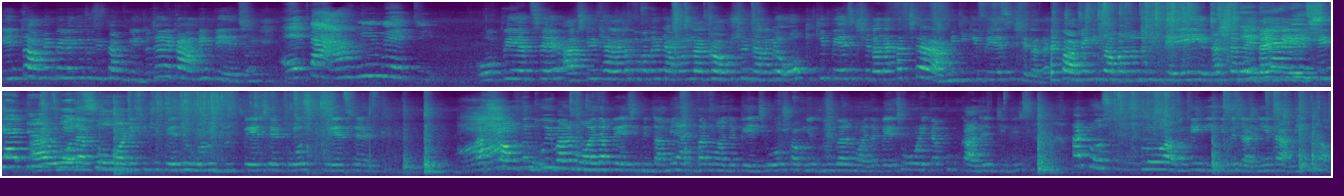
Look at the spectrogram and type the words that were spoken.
কিন্তু আমি পেলে কিন্তু দিতাম কিন্তু যে এটা আমি পেয়েছি এটা আমি পেয়েছি ও পেয়েছে আজকের খেলাটা তোমাদের কেমন লাগল অবশ্যই জানাবে। ও কি কি পেয়েছে সেটা দেখাচ্ছে আর আমি কি কি পেয়েছি সেটা দেখো আমি কিন্তু আপাতত কিন্তু এই এটার সাথে এটাই পেয়েছি। আর ও দেখো অনেক কিছু পেয়েছে হলুদ দুধ পেয়েছে টোস্ট পেয়েছে। আর সঙ্গে দুইবার ময়দা পেয়েছি কিন্তু আমি একবার ময়দা পেয়েছি। ওর সঙ্গে দুইবার ময়দা পেয়েছি। ওর এটা খুব কাজের জিনিস। আর টোস্টগুলো আমাকে দিয়ে দিবে জানি এটা আমিই খাব।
